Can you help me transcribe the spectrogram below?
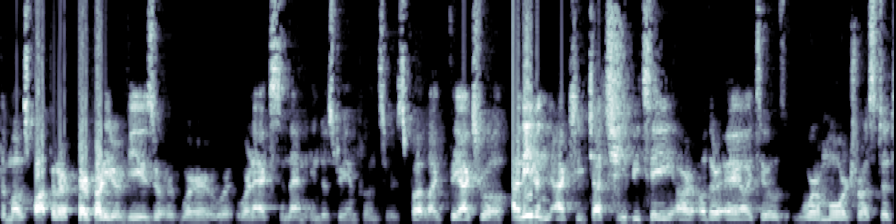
the most popular. Third party reviews were, were were next, and then industry influencers. But like the actual and even actually ChatGPT or other AI tools were more trusted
